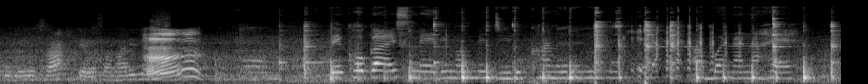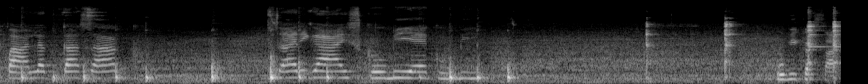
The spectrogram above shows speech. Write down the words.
પૂરીનું શાક ત્યારે સમારી લઈએ देखो गाइस मेरी मम्मी जीरू खाने रही है अब बनाना है पालक का साग सारी गाइस गोभी है गोभी गोभी का साग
